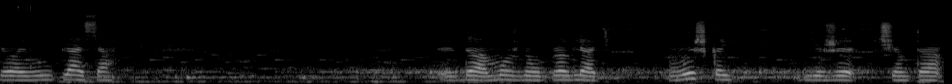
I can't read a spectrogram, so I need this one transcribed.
Давай, вылупляйся. Э, Да, можно управлять мышкой или же чем-то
